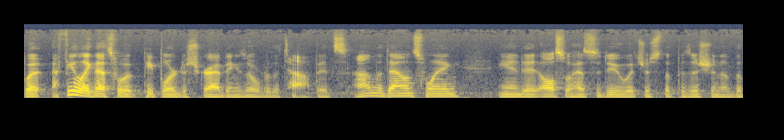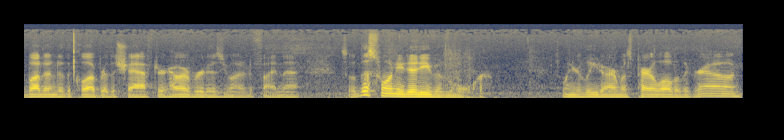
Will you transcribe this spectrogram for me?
But I feel like that's what people are describing as over the top. It's on the downswing, and it also has to do with just the position of the butt end of the club or the shaft or however it is you want to define that. So this one you did even more. When your lead arm was parallel to the ground,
